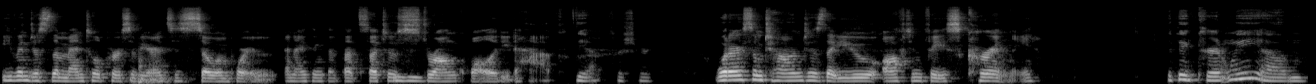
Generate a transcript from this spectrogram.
even just the mental perseverance is so important and i think that that's such a mm-hmm. strong quality to have. Yeah for sure what are some challenges that you often face currently i think currently um,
